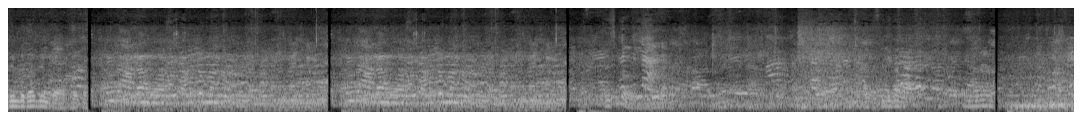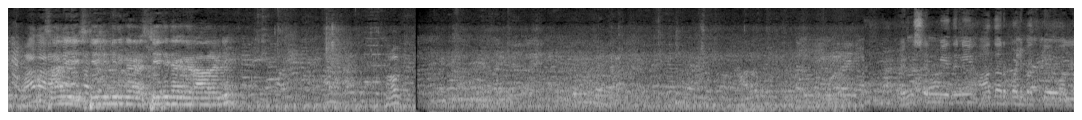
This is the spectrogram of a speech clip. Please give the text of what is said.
దింపుతా దింపు ఒకసారి స్టేజ్ మీదకి స్టేజ్ దగ్గరికి రావాలండి. పెన్షన్ మీదనే ఆధారపడి బతికే వల్ల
